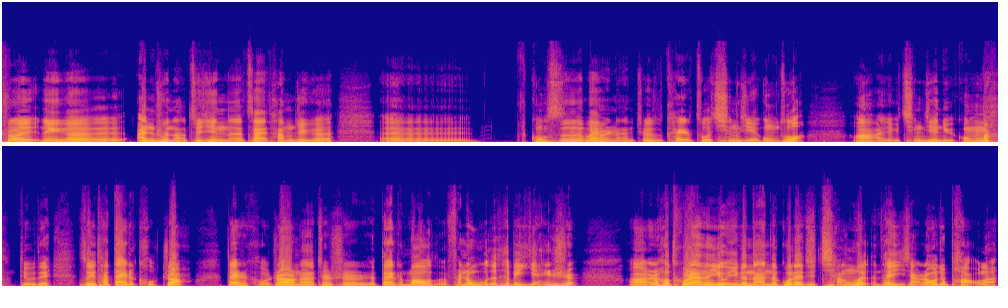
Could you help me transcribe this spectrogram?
说那个鹌鹑呢，最近呢，在他们这个呃公司外面呢，就开始做清洁工作啊，有个清洁女工嘛，对不对？所以她戴着口罩，戴着口罩呢，就是戴着帽子，反正捂得特别严实啊。然后突然呢，有一个男的过来就强吻了她一下，然后就跑了。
